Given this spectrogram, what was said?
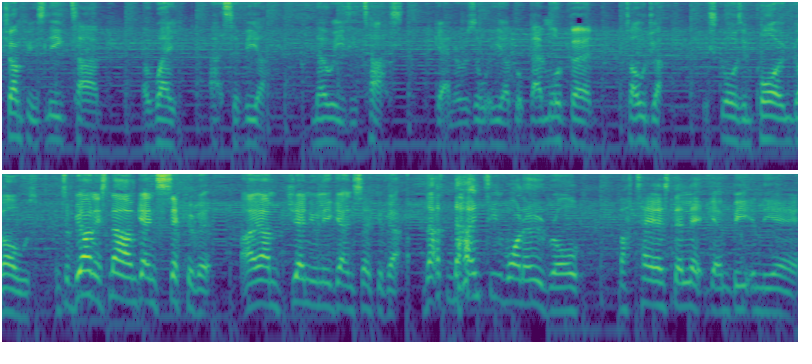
Champions League time, away at Sevilla. No easy task getting a result here, but Ben Woodburn, told you, he scores important goals. And to be honest, now I'm getting sick of it. I am genuinely getting sick of it. That's 91 overall. Matthijs de Ligt getting beat in the air.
